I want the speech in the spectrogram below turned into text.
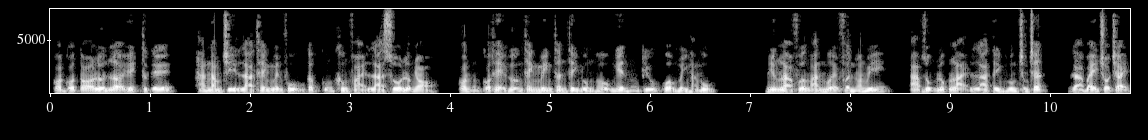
còn có to lớn lợi ích thực tế, hàng năm chỉ là thanh nguyên phụ cấp cũng không phải là số lượng nhỏ, còn có thể hướng thanh minh thân thỉnh ủng hộ nghiên cứu của mình hạng mục. Nhưng là phương án mười phần hoàn mỹ, áp dụng lúc lại là tình huống chống chất, gà bay chó chạy.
